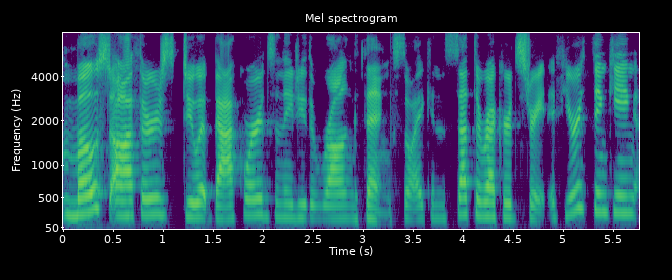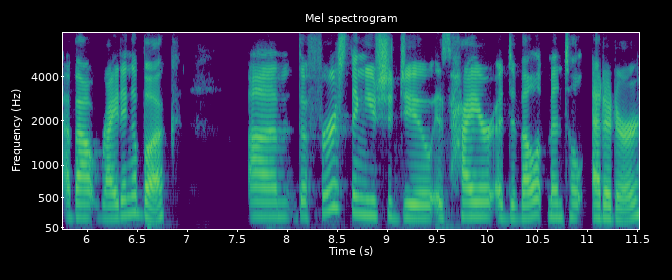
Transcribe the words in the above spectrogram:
most authors do it backwards and they do the wrong thing. So I can set the record straight. If you're thinking about writing a book, um, the first thing you should do is hire a developmental editor.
